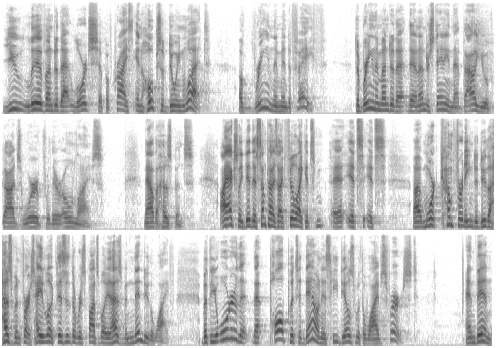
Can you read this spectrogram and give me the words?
you live under that lordship of Christ in hopes of doing what? Of bringing them into faith, to bring them under that, that understanding, that value of God's word for their own lives. Now, the husbands. I actually did this. Sometimes I feel like it's, it's, it's uh, more comforting to do the husband first. Hey, look, this is the responsibility of the husband, then do the wife. But the order that, that Paul puts it down is he deals with the wives first, and then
